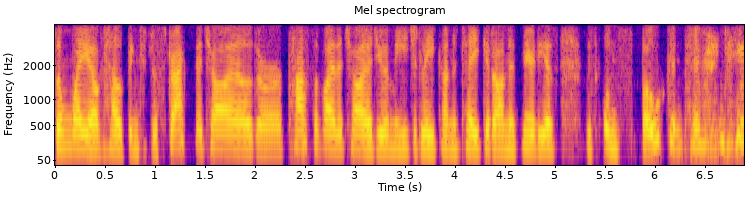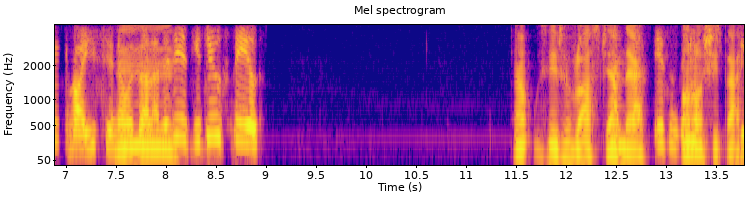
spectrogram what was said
some way of helping to distract the child or pacify the child, you immediately kind of take it on as nearly as this unspoken parenting advice, you know, mm. as well. And it is, you do feel no, we seem to have lost Jen there. oh no, she's back.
